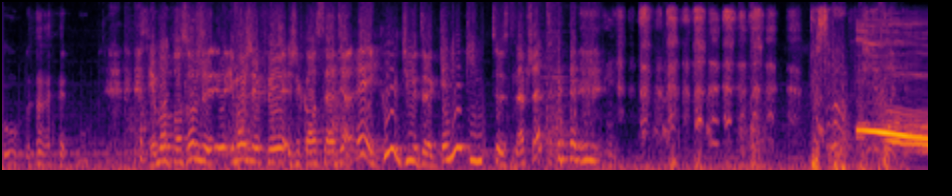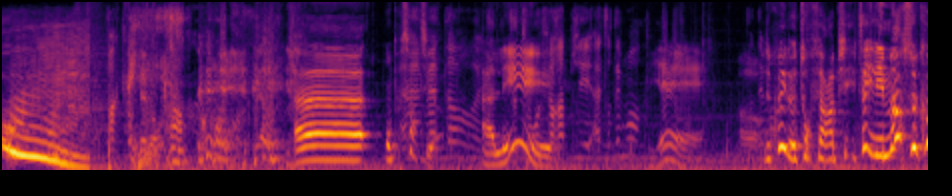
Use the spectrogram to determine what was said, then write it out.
où Et moi, et moi j'ai fait, j'ai commencé à dire, hey, cool, dude, can you Snapchat? C'est bon. Euh... On peut Ah, sortir. attends, euh, Allez. Attendez-moi. Yeah. Oh. De quoi il doit tout refaire à pied? Putain il est mort ce con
